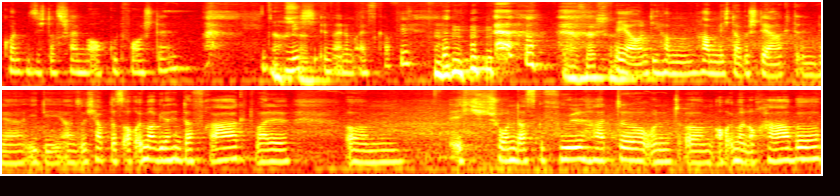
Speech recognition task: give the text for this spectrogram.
konnten sich das scheinbar auch gut vorstellen. Ach, mich in einem Eiscafé. ja, sehr schön. Ja, und die haben, haben mich da bestärkt in der Idee. Also ich habe das auch immer wieder hinterfragt, weil ähm, ich schon das Gefühl hatte und ähm, auch immer noch habe,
